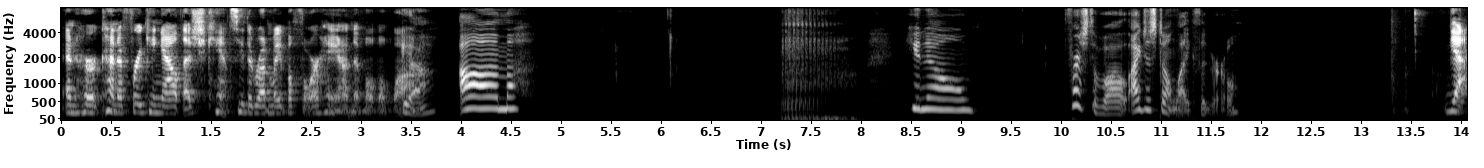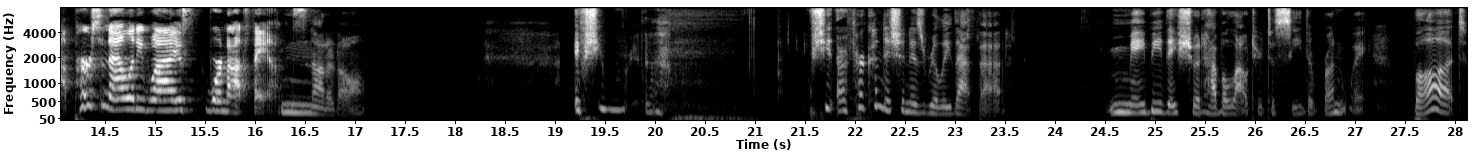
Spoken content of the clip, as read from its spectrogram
And her kind of freaking out that she can't see the runway beforehand and blah blah blah. Yeah. Um. You know, first of all, I just don't like the girl. yeah, personality wise, we're not fans. Not at all. If she, if she, if her condition is really that bad, maybe they should have allowed her to see the runway. But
